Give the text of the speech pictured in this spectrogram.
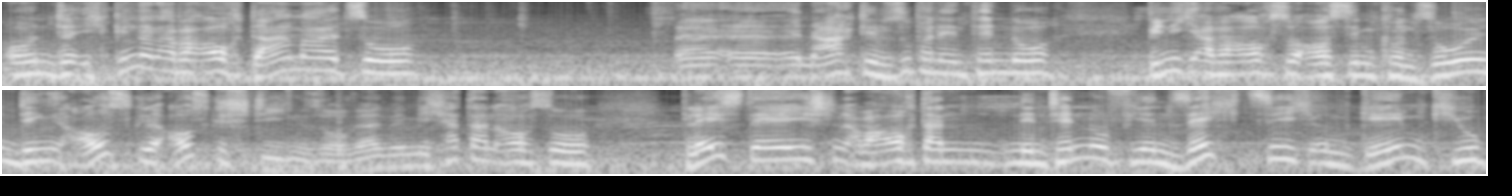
Und äh, ich bin dann aber auch damals so äh, äh, nach dem Super Nintendo bin ich aber auch so aus dem Konsolending ausge, ausgestiegen. So. Mich hat dann auch so PlayStation, aber auch dann Nintendo 64 und GameCube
